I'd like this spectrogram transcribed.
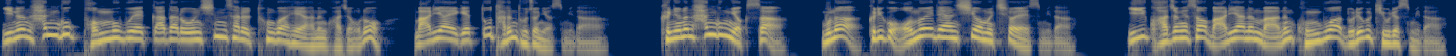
이는 한국 법무부의 까다로운 심사를 통과해야 하는 과정으로 마리아에게 또 다른 도전이었습니다. 그녀는 한국 역사, 문화, 그리고 언어에 대한 시험을 치러야 했습니다. 이 과정에서 마리아는 많은 공부와 노력을 기울였습니다.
